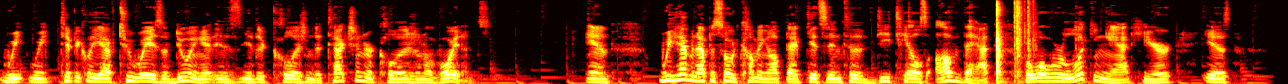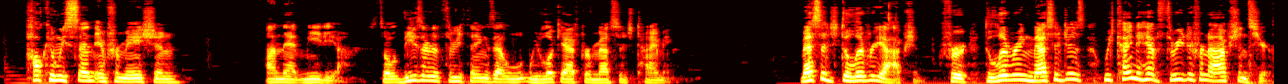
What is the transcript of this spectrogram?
we, we typically have two ways of doing it is either collision detection or collision avoidance. And we have an episode coming up that gets into the details of that. But what we're looking at here is how can we send information on that media? So these are the three things that we look at for message timing. Message delivery option. For delivering messages, we kind of have three different options here.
